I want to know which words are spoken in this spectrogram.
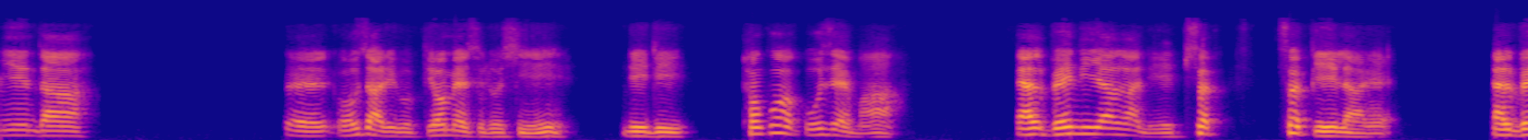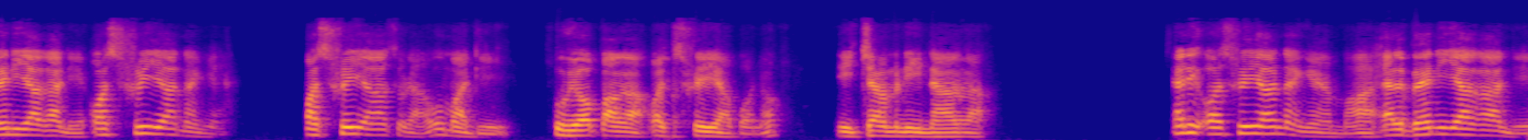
မြင်သာအဲဥစ္စာတွေကိုပြောမယ်ဆိုလို့ရှိရင်ဒီဒီ1990မှာ အယ်ဘေးနီးယားကနေထွက်ထွက်ပြေးလာတဲ့အယ်ဘေးနီးယားကနေဩစတြေးလျနိုင်ငံဩစတြေးလျဆိုတာဥပမာဒီဥရောပကဩစတြေးလျပေါ့နော်ဒီဂျာမနီနားကအဲ့ဒီဩစတြေးလျနိုင်ငံမှာအယ်ဘေးနီးယားကနေ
